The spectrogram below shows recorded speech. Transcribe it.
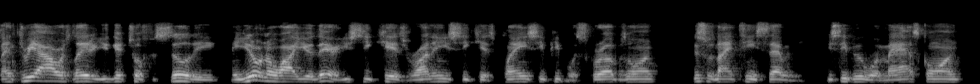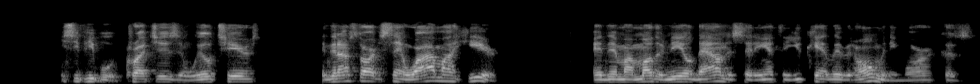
And three hours later, you get to a facility and you don't know why you're there. You see kids running, you see kids playing, you see people with scrubs on. This was 1970. You see people with masks on, you see people with crutches and wheelchairs. And then I started saying, Why am I here? And then my mother kneeled down and said, Anthony, you can't live at home anymore because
